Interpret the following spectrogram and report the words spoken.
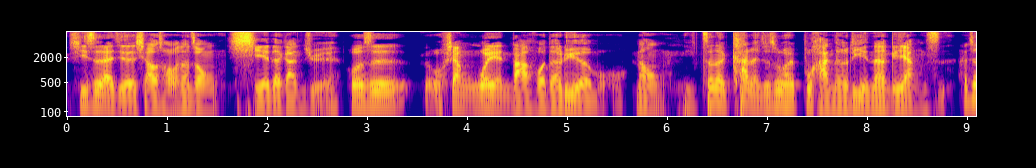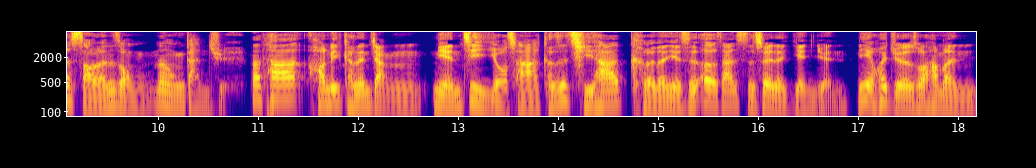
希斯莱杰的小丑那种邪的感觉，或者是。像威廉达佛的绿恶魔那种，你真的看了就是会不寒而栗的那个样子，他就少了那种那种感觉。那他好，你可能讲年纪有差，可是其他可能也是二三十岁的演员，你也会觉得说他们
